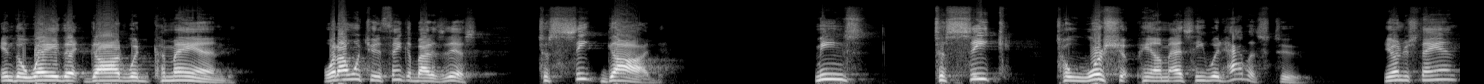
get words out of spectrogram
in the way that God would command. What I want you to think about is this to seek God means to seek to worship Him as He would have us to. You understand?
